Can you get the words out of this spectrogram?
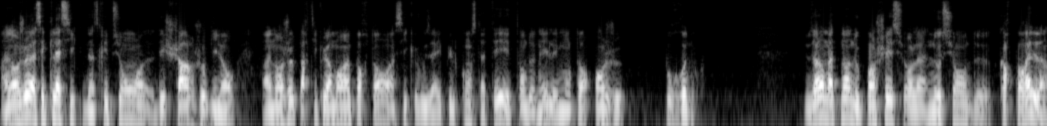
Un enjeu assez classique d'inscription des charges au bilan, un enjeu particulièrement important, ainsi que vous avez pu le constater, étant donné les montants en jeu pour Renault. Nous allons maintenant nous pencher sur la notion de corporel,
